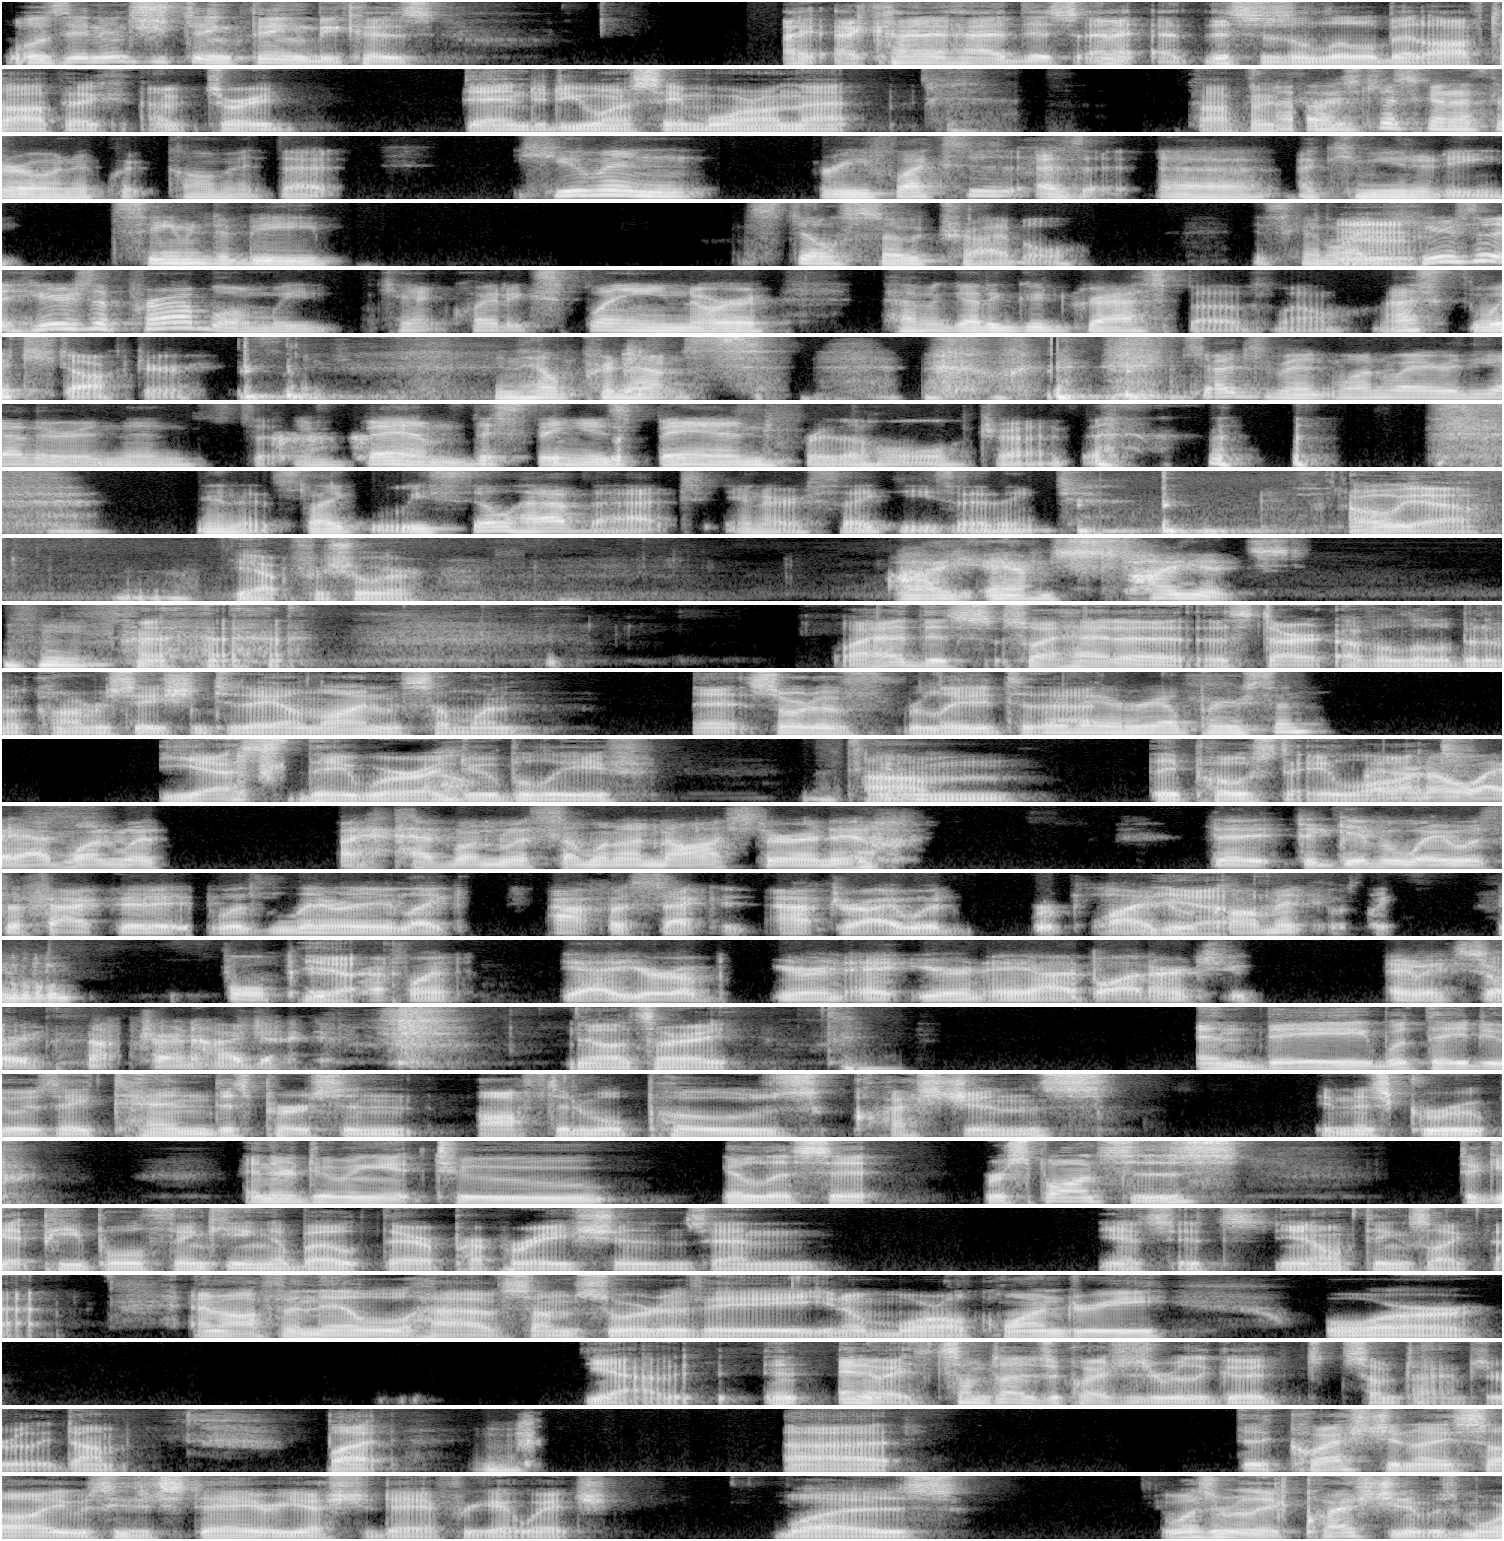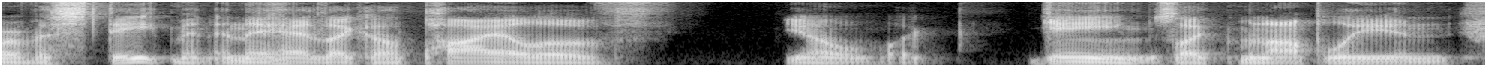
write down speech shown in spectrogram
well, it's an interesting thing because I, I kind of had this, and I, this is a little bit off topic. I'm sorry, Dan. Did you want to say more on that topic? I was just going to throw in a quick comment that human reflexes as a, a community seem to be still so tribal. It's kind of like Mm. here's a here's a problem we can't quite explain or haven't got a good grasp of. Well, ask the witch doctor. It's like, and he'll pronounce judgment one way or the other, and then and bam, this thing is banned for the whole tribe. and it's like we still have that in our psyches, I think. oh yeah, yeah, for sure. I am science. well, I had this, so I had a, a start of a little bit of a conversation today online with someone, and it's sort of related to that. Were they a real person? Yes, they were. I Oh. do believe. That's good. Um, they post a lot. I don't know. I had one with I had one with someone on Nostr, and it, the the giveaway was the fact that it was literally like half a second after I would reply to Yeah. a comment. It was like full paragraph went. Yeah, you're a you're an A- you're an AI bot, aren't you? Anyway, sorry, not trying to hijack it. No, it's all right. And they, what they do is they tend, this person often will pose questions in this group, and they're doing it to elicit responses to get people thinking about their preparations and it's, it's, you know, things like that. And often they will have some sort of a, you know, moral quandary or, yeah. Anyway, sometimes the questions are really good, sometimes they're really dumb. But uh, the question I saw, it was either today or yesterday, I forget which, was it wasn't really a question, it was more of a statement. And they had like a pile of, you know, like games like Monopoly and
